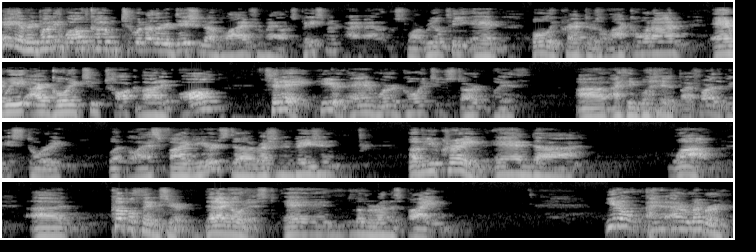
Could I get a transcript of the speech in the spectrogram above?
Hey everybody, welcome to another edition of Live from Alex Basement. I'm Alex with Smart Realty, and holy crap, there's a lot going on, and we are going to talk about it all today here, and we're going to start with, uh, I think, what is by far the biggest story, what in the last five years, the Russian invasion of Ukraine, and uh, wow, a uh, couple things here that I noticed, and let me run this by you. You know, I, I remember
